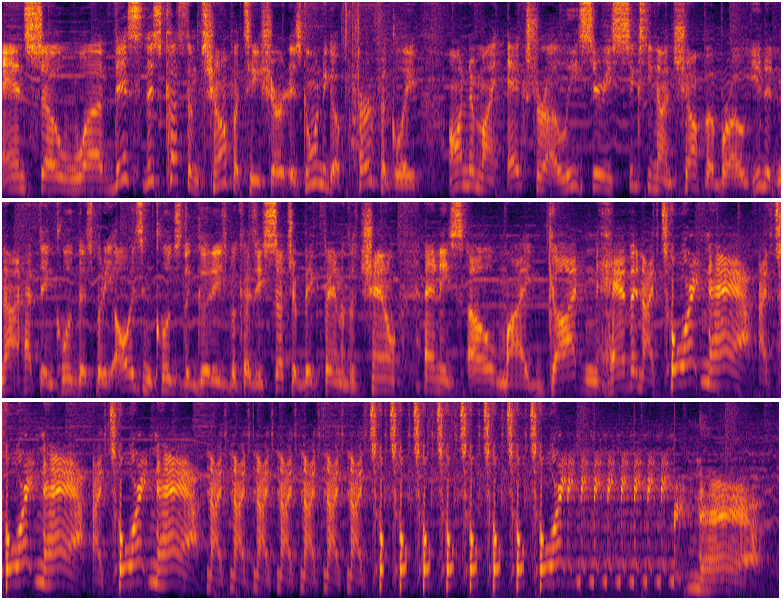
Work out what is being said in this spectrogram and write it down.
and so uh, this, this custom Ciampa t-shirt is going to go perfectly onto my extra Elite Series 69 Ciampa, bro. You did not have to include this, but he always includes the goodies because he's such a big fan of the channel, and he's, oh my god in heaven, I tore it in half! I tore it in half! I tore it in half! Knife, knife, knife, knife, knife, knife, knife, tore it in half!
